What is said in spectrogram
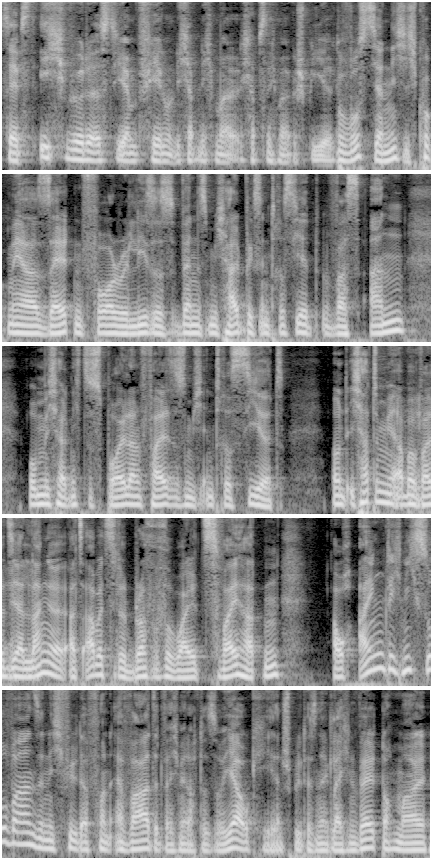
selbst ich würde es dir empfehlen und ich habe nicht mal, ich habe es nicht mal gespielt. Bewusst ja nicht. Ich gucke mir ja selten vor Releases, wenn es mich halbwegs interessiert, was an, um mich halt nicht zu spoilern, falls es mich interessiert. Und ich hatte mir aber, weil sie ja lange als Arbeitstitel Breath of the Wild 2 hatten, auch eigentlich nicht so wahnsinnig viel davon erwartet, weil ich mir dachte so, ja, okay, dann spielt das in der gleichen Welt nochmal,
